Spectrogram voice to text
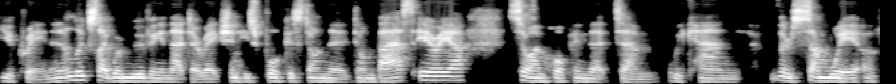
Ukraine. And it looks like we're moving in that direction. He's focused on the Donbass area, so I'm hoping that um, we can. There's some way of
